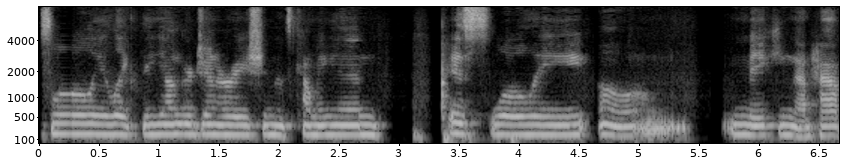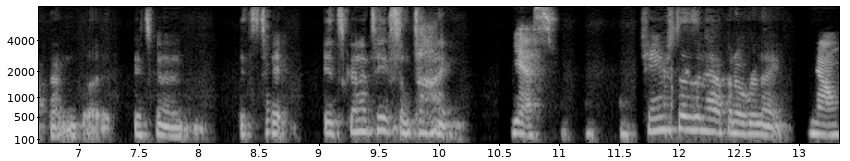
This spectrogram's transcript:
slowly, like the younger generation that's coming in, is slowly um, making that happen. But it's gonna it's ta- it's gonna take some time. Yes. Change doesn't happen overnight. No,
